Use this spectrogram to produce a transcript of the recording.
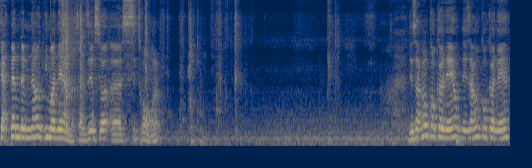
Terpène dominante limonène. Ça veut dire ça, euh, citron. Hein? Des arômes qu'on connaît, des arômes qu'on connaît.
